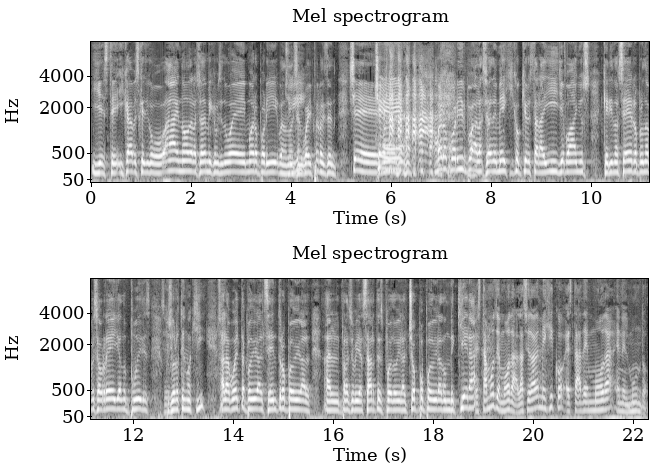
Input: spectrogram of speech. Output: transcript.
Y este, y cada vez que digo, ay no, de la Ciudad de México, me dicen, güey, muero por ir. Bueno, no Sí. dicen güey, pero dicen, che, Che. muero por ir a la Ciudad de México, quiero estar ahí, llevo años queriendo hacerlo, pero una vez ahorré, ya no pude. Y dices, pues yo lo tengo aquí. A la vuelta puedo ir al centro, puedo ir al, al Palacio de Bellas Artes, puedo ir al Chopo, puedo ir a donde quiera. Estamos de moda. La Ciudad de México está de moda en el mundo.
